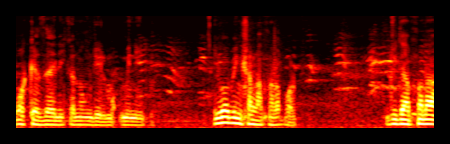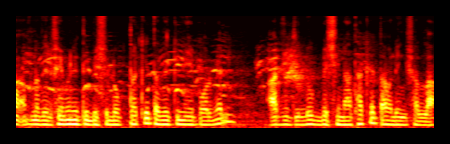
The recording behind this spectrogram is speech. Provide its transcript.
ওয়া কাযালিকা নুনজিল মুমিনিন। এভাবে ইনশাআল্লাহ আপনারা পড়বেন। যদি আপনারা, আপনাদের ফ্যামিলিতে বেশি লোক থাকে, তাদেরকে নিয়ে পড়বেন। আর যদি লোক বেশি না থাকে, তাহলে ইনশাল্লাহ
